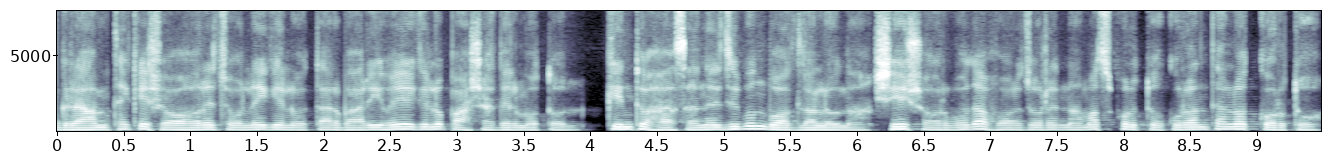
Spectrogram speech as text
গ্রাম থেকে শহরে চলে গেল, তার বাড়ি হয়ে গেল প্রাসাদের মতন। কিন্তু হাসানের জীবন বদলালো না। সে সর্বদা ফজরের নামাজ পড়তো, কোরআন তালত করতো।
